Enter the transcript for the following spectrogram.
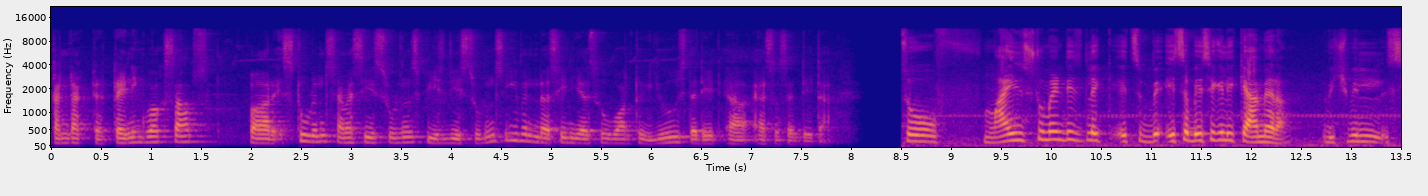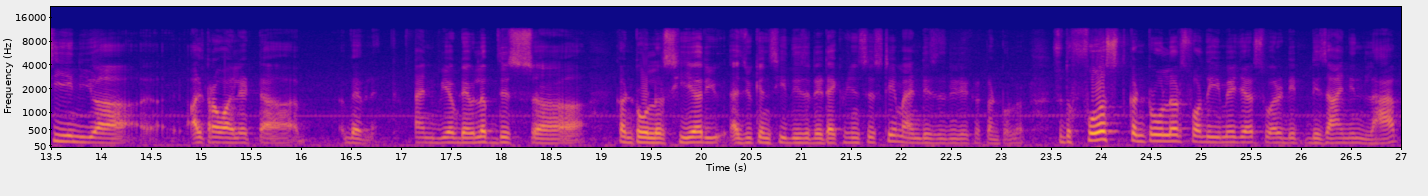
conduct training workshops for students, MSc students, PhD students, even the seniors who want to use the data, uh, AstroSat data. So my instrument is like it's it's a basically camera which will see in your uh, ultraviolet uh, wavelength, and we have developed this uh, controllers here you, as you can see this is a data acquisition system and this is the detector controller. So, the first controllers for the imagers were de designed in lab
